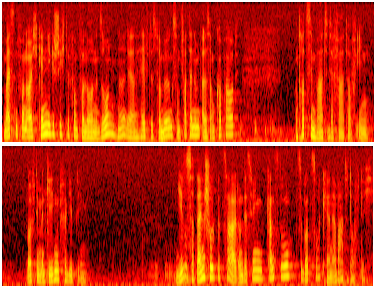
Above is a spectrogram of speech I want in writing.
Die meisten von euch kennen die Geschichte vom verlorenen Sohn, ne, der Hälfte des Vermögens vom Vater nimmt, alles am Kopf haut. Und trotzdem wartet der Vater auf ihn, läuft ihm entgegen und vergibt ihm. Jesus hat deine Schuld bezahlt und deswegen kannst du zu Gott zurückkehren. Er wartet auf dich.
